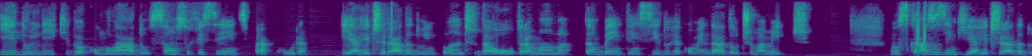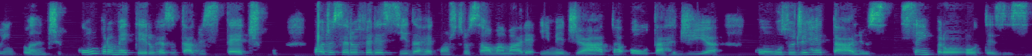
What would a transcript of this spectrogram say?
e do líquido acumulado são suficientes para a cura e a retirada do implante da outra mama também tem sido recomendada ultimamente. Nos casos em que a retirada do implante comprometer o resultado estético, pode ser oferecida a reconstrução mamária imediata ou tardia com uso de retalhos, sem próteses,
